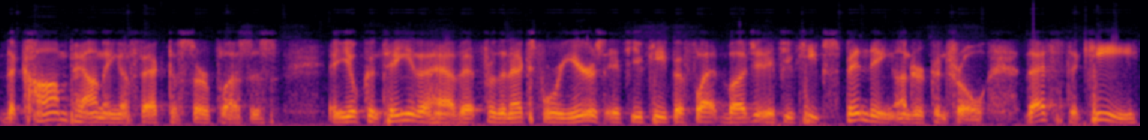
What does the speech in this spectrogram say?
the compounding effect of surpluses. And you'll continue to have that for the next four years if you keep a flat budget, if you keep spending under control. That's the key,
